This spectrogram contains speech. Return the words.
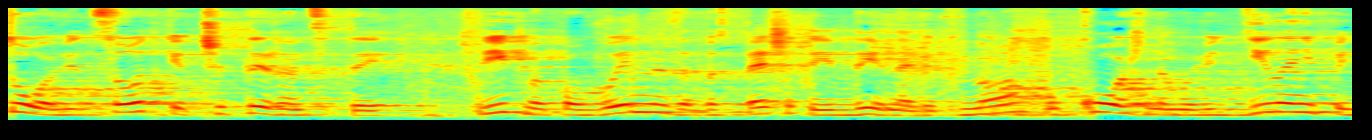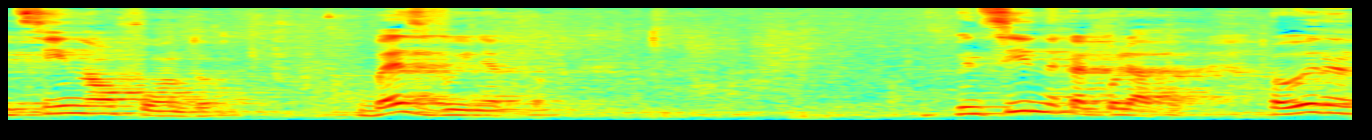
100% 14 рік ми повинні забезпечити єдине вікно у кожному відділенні пенсійного фонду без винятку. Пенсійний калькулятор повинен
